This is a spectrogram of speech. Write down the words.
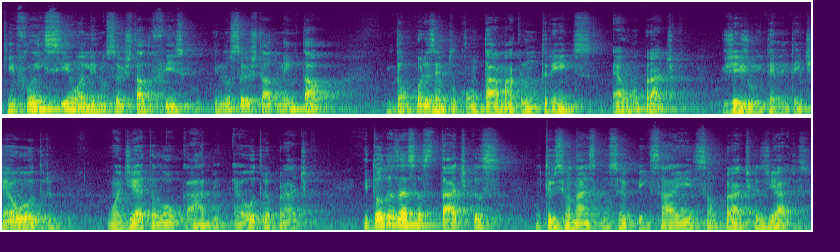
que influenciam ali no seu estado físico e no seu estado mental. Então, por exemplo, contar macronutrientes é uma prática, jejum intermitente é outra, uma dieta low carb é outra prática, e todas essas táticas nutricionais que você pensar aí são práticas diárias.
